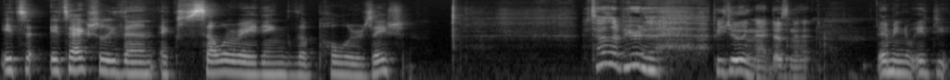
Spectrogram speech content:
it's it's actually then accelerating the polarization. It does appear to be doing that, doesn't it? I mean, it,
